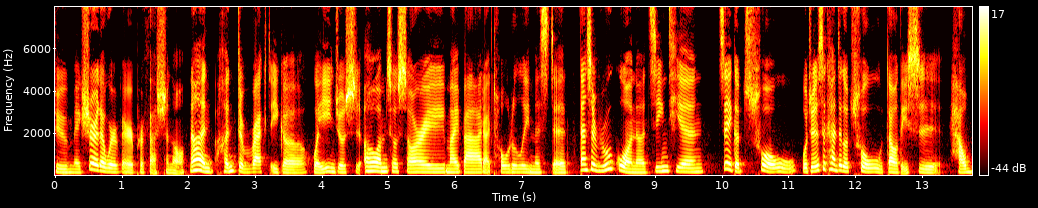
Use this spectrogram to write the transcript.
to make sure that we're very professional. 那很很 direct 一个回应就是，Oh, I'm so sorry, my bad, I totally missed it. 但是如果呢，今天 这个错误，我觉得是看这个错误到底是 how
